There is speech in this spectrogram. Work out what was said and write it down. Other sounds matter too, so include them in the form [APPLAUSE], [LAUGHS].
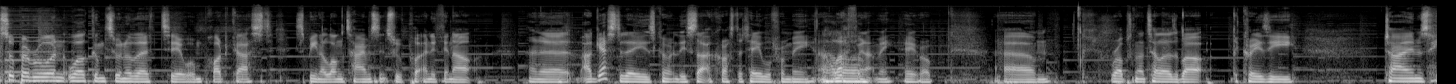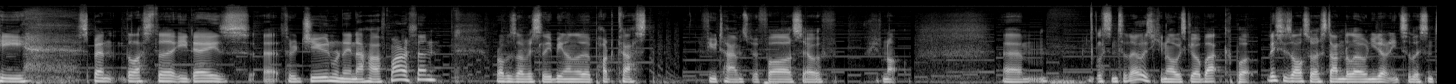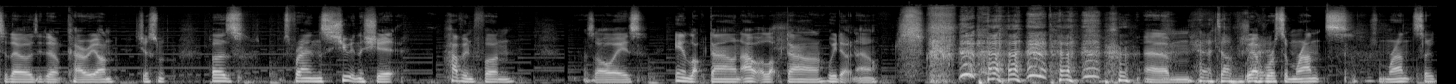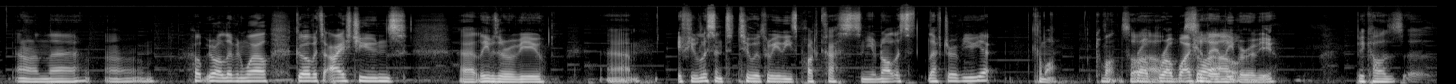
What's up, everyone? Welcome to another Tier 1 podcast. It's been a long time since we've put anything out. And uh, our guest today is currently sat across the table from me and Hello. laughing at me. Hey, Rob. Um, Rob's going to tell us about the crazy times he spent the last 30 days uh, through June running a half marathon. Rob has obviously been on the podcast a few times before, so if, if you've not um, listened to those, you can always go back. But this is also a standalone. You don't need to listen to those. They don't carry on. It's just us as friends shooting the shit, having fun, as always. In lockdown, out of lockdown, we don't know. [LAUGHS] um, Yeah, we have some rants. Some rants are on there. Um, hope you're all living well. Go over to iTunes, uh, leave us a review. Um, if you've listened to two or three of these podcasts and you've not lis- left a review yet, come on, Come on, it Rob. Rob, why should they leave a review? Because uh,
